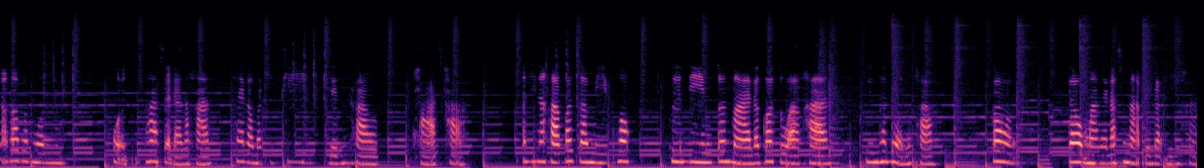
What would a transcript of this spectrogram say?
แล้วก็ประมวลผลภาพเสร็จแล้วนะคะ ให้เรามาคลิกที่ Lens Cloud Class ค่ะ อันนี้นะคะก็จะมีพวกพื้นดินต้นไม้แล้วก็ตัวอาคารพื้นถนนนะคะ ก็จะออกมาในลักษณะเป็นแบบนี้ค่ะ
